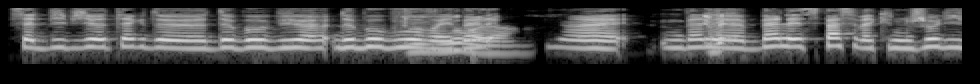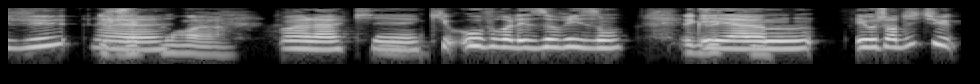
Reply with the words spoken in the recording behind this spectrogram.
cette bibliothèque de de Beaubourg, de Beaubourg, ouais, belle, ouais, belle, eh ben bel espace avec une jolie vue. Euh, Exactement. Voilà, qui mm. qui ouvre les horizons. Exactement. Et euh, et aujourd'hui, tu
